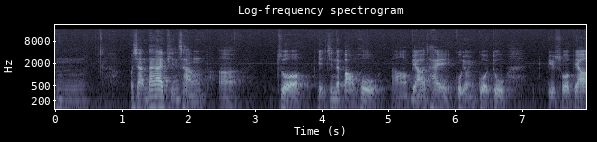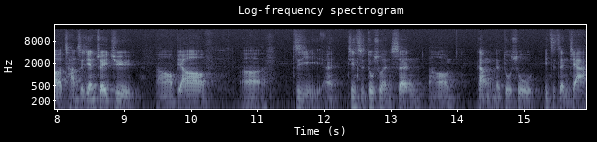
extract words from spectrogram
嗯，我想大概平常呃做眼睛的保护，然后不要太过用于过度，比如说不要长时间追剧，然后不要呃。自己呃近视度数很深，然后让你的度数一直增加，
